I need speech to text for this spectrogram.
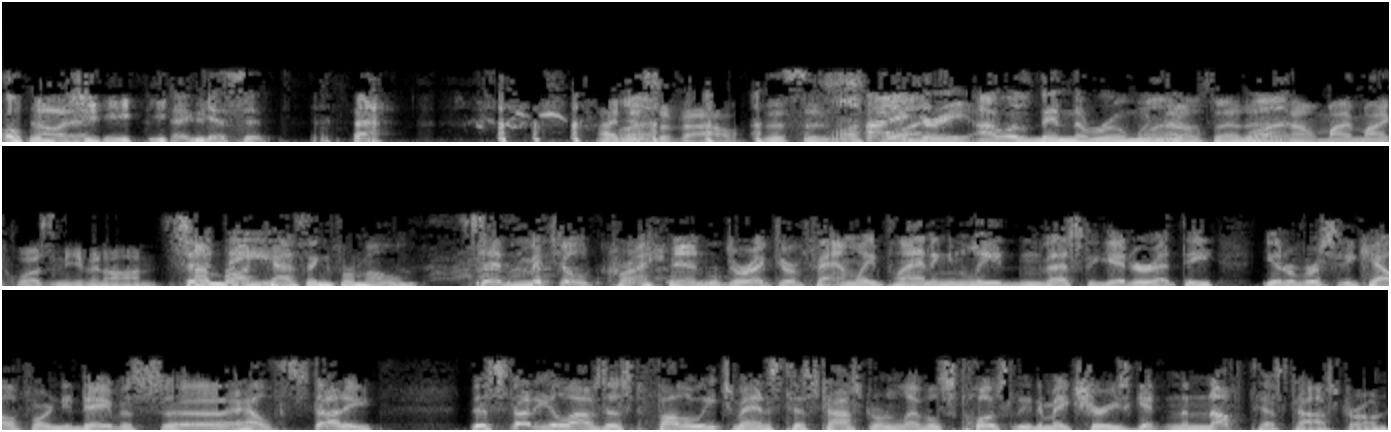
Oh, No, I- gee. I guess it. I disavow. This is I agree. I wasn't in the room when What? Bill said that. no. My mic wasn't even on. Said I'm the- broadcasting from home. said Mitchell Creinin, director of family planning and lead investigator at the University of California Davis uh, Health Study. This study allows us to follow each man's testosterone levels closely to make sure he's getting enough testosterone.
